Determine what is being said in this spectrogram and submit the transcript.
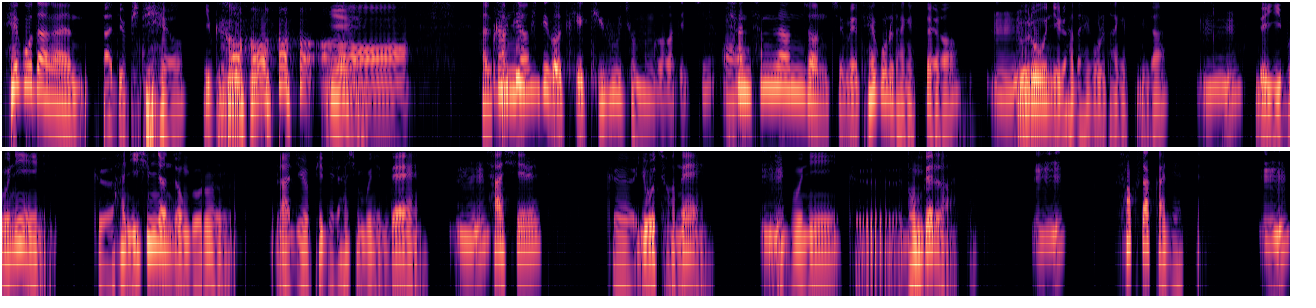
해고당한 라디오 PD예요. 이분이 어. 한 라디오 3년 PD가 어떻게 기후 전문가가 됐지? 어. 한 3년 전쯤에 해고를 당했어요. 음. 의로운 일을 하다 해고를 당했습니다. 음. 근데 이분이 그 한 20년 정도를 라디오 PD를 하신 분인데 음. 사실 그 요 전에 음. 이분이 그 농대를 나왔어요. 음. 석사까지 했어요. 음.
